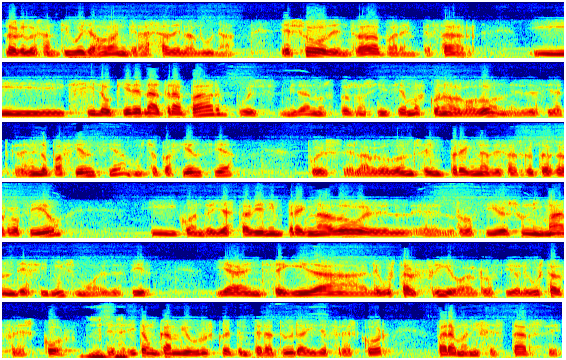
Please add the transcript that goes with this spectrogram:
lo que los antiguos llamaban grasa de la luna. Eso de entrada para empezar. Y si lo quieren atrapar, pues mira, nosotros nos iniciamos con algodón, es decir, teniendo paciencia, mucha paciencia, pues el algodón se impregna de esas gotas de rocío y cuando ya está bien impregnado, el, el rocío es un imán de sí mismo, es decir, ya enseguida le gusta el frío al rocío, le gusta el frescor, necesita un cambio brusco de temperatura y de frescor para manifestarse.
